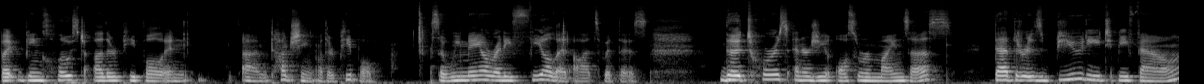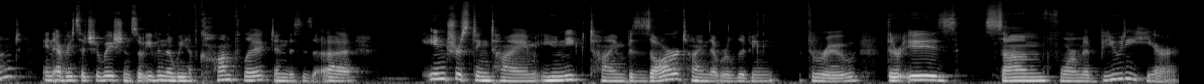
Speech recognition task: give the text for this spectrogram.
but being close to other people and um, touching other people. So we may already feel at odds with this. The Taurus energy also reminds us that there is beauty to be found in every situation. So even though we have conflict and this is a interesting time, unique time, bizarre time that we're living through, there is some form of beauty here.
